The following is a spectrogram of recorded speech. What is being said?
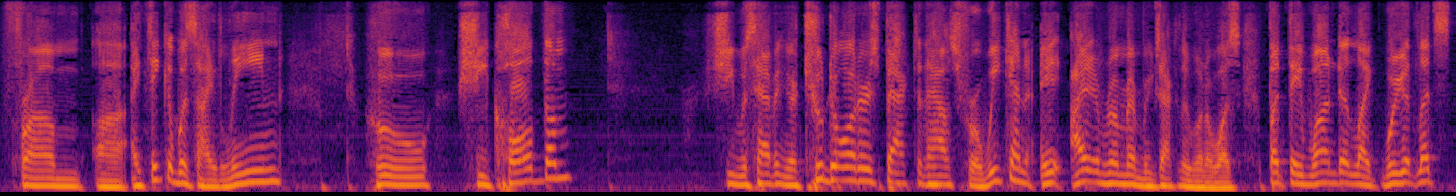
from, uh, I think it was Eileen, who she called them she was having her two daughters back to the house for a weekend. I, don't remember exactly when it was, but they wanted to like, we're let's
